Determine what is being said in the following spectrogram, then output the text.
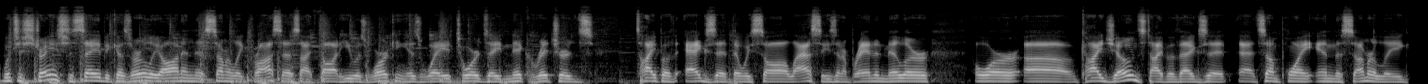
which is strange to say because early on in this summer league process, I thought he was working his way towards a Nick Richards type of exit that we saw last season, a Brandon Miller or uh, Kai Jones type of exit at some point in the summer league.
